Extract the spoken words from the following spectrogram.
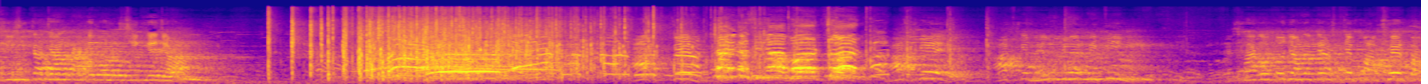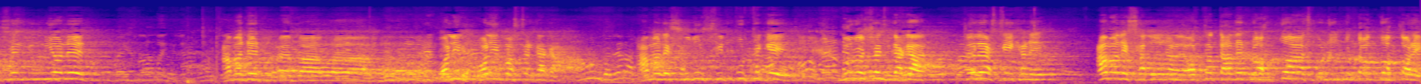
শিষ্টাচার কাকে বলে শিখে যান। আজকে মিটিং স্বাগত জানাতে আসছে পাশের আমাদের আহ, বা- আহ, অলি অলি মাস্টার কাকা। আমাদের সুদূর শিবপুর থেকে নুর কাকা চলে আসছে এখানে। আমাদের স্বাগত জানাতে অর্থাৎ তাদের রক্ত আজ পর্যন্ত টকবক করে।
